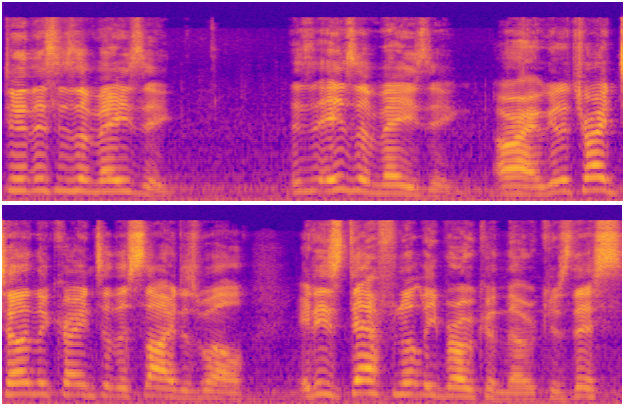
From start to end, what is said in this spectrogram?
Dude, this is amazing. This is amazing. Alright, I'm going to try and turn the crane to the side as well. It is definitely broken, though, because this,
